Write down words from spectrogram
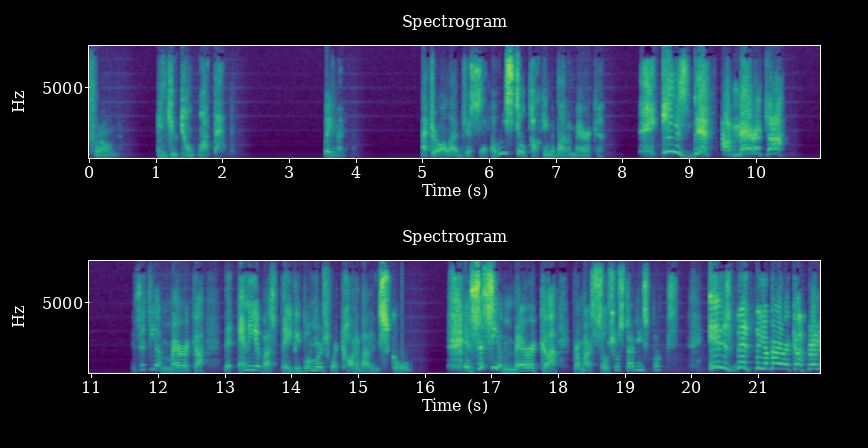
throne. And you don't want that. Wait a minute. After all I've just said, are we still talking about America? Is this America? Is it the America that any of us baby boomers were taught about in school? Is this the America from our social studies books? Is this the America from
